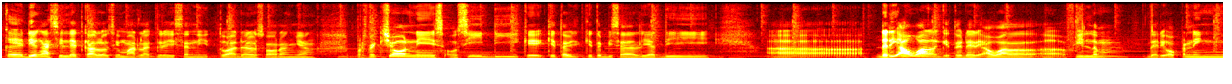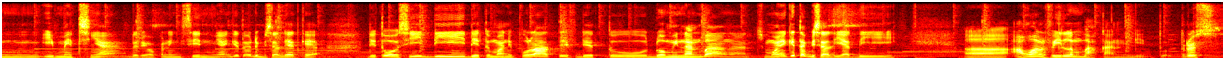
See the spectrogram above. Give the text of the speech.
kayak dia ngasih lihat kalau si Marla Grayson itu adalah seorang yang perfeksionis OCD kayak kita kita bisa lihat di uh, dari awal gitu dari awal uh, film dari opening image-nya dari opening scene-nya gitu udah bisa lihat kayak dia tuh OCD dia tuh manipulatif dia tuh dominan banget. Semuanya kita bisa lihat di uh, awal film bahkan gitu. Terus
